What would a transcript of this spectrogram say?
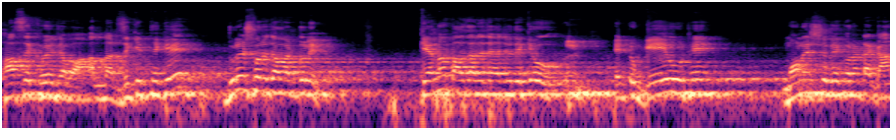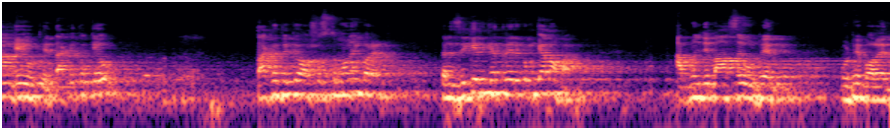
ফাসেক হয়ে যাওয়া, আল্লাহর জিকির থেকে দূরে সরে যাওয়ার দলিল। কেন বাজারে যায় যদি কেউ একটু গেয়ে উঠে মনের সুখে কোনো একটা গান গেয়ে উঠে, তাকে তো কেউ তাকে তো কেউ অসুস্থ মনে করে তাহলে জিকির ক্ষেত্রে এরকম কেন হয়? আপনি যদি বাসে উঠেন উঠে বলেন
